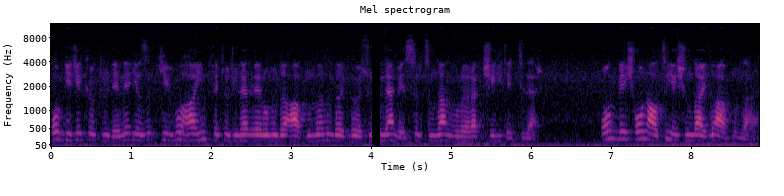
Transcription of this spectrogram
O gece köprüde ne yazık ki bu hain FETÖ'cüler Erol'u da Abdullah'ı da göğsünden ve sırtından vurarak şehit ettiler. 15-16 yaşındaydı Abdullah.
